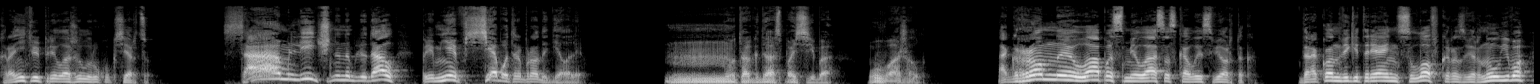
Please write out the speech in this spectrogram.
Хранитель приложил руку к сердцу. — Сам лично наблюдал, при мне все бутерброды делали. — Ну тогда спасибо, уважил. Огромная лапа смела со скалы сверток. Дракон-вегетарианец ловко развернул его,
